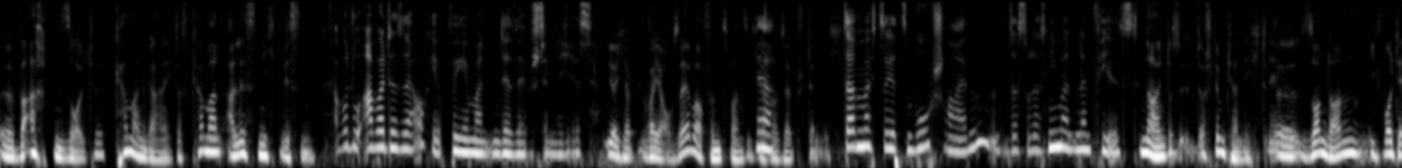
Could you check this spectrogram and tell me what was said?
äh, beachten sollte, kann man gar nicht. Das kann man alles nicht wissen. Aber du arbeitest ja auch hier für jemanden, der selbstständig ist. Ja, ich hab, war ja auch selber 25 Ja. Jahre selbstständig. Da möchtest du jetzt ein Buch schreiben, dass du das niemandem empfiehlst. Nein, das, das stimmt ja nicht. Nee. Äh, sondern ich wollte,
